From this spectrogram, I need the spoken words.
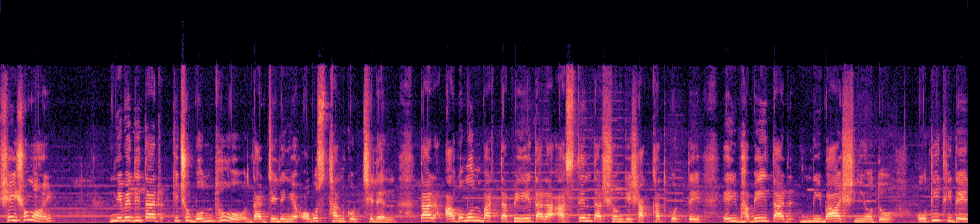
সেই সময় নিবেদিতার কিছু বন্ধুও দার্জিলিংয়ে অবস্থান করছিলেন। তার আগমন বার্তা পেয়ে তারা আসতেন তার সঙ্গে সাক্ষাৎ করতে। এইভাবেই তার নিবাস নিয়ত অতিথিদের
